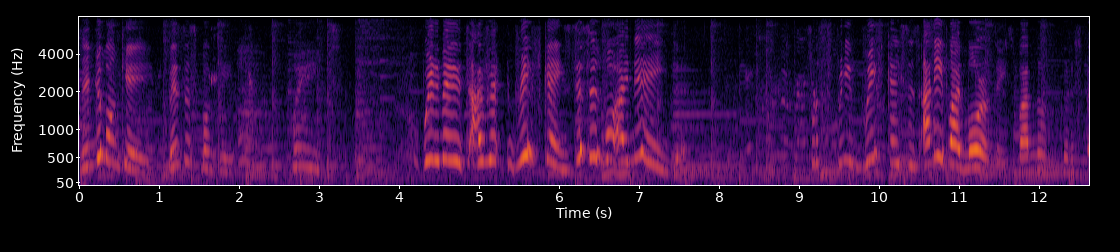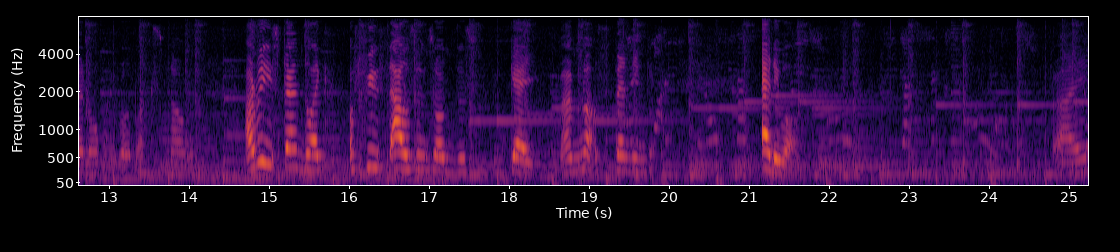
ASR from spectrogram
Ninja Monkey! Business Monkey! Wait! Wait a minute! I have a briefcase! This is what I need! For three briefcases! I need to buy more of these, but I'm not gonna spend all my Robux, no. I really spend like a few thousands on this game. I'm not spending anymore. Right?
